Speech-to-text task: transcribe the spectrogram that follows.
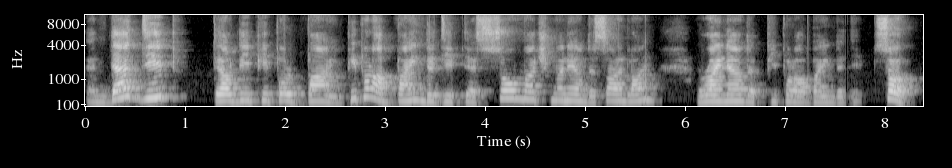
And that dip there'll be people buying. People are buying the dip. There's so much money on the sideline right now that people are buying the dip. So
